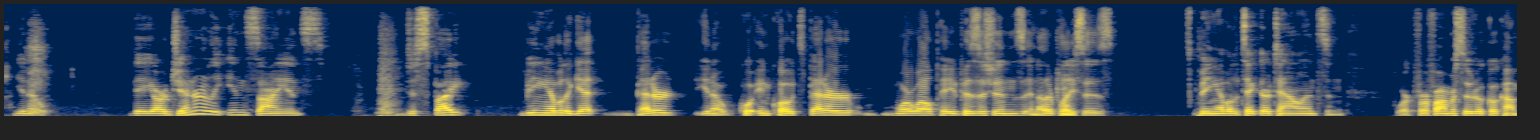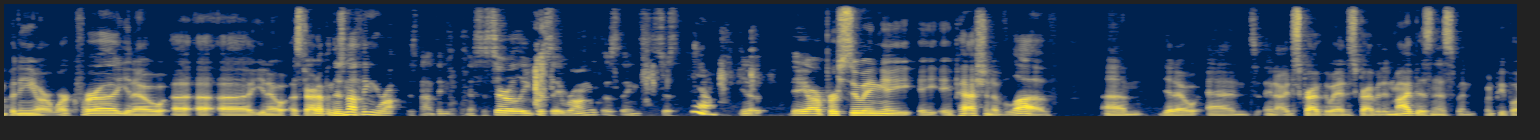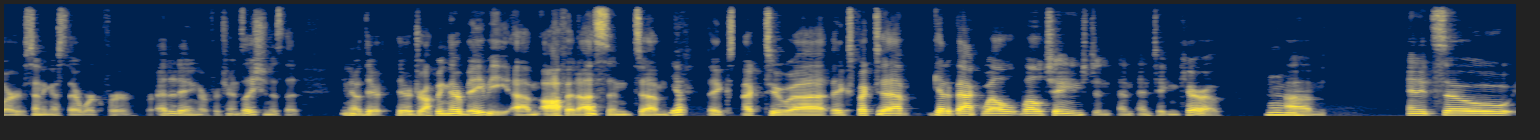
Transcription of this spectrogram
you know, they are generally in science despite being able to get better, you know, in quotes, better, more well paid positions in other places, being able to take their talents and work for a pharmaceutical company or work for a you know a, a, a, you know a startup. And there's nothing wrong there's nothing necessarily to say wrong with those things. It's just yeah. you know they are pursuing a, a, a passion of love um, you know, and you know, I describe the way I describe it in my business when when people are sending us their work for for editing or for translation is that you know they're they're dropping their baby um, off at us, and um, yep. they expect to uh, they expect to have get it back well well changed and and, and taken care of, mm. um, and it's so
